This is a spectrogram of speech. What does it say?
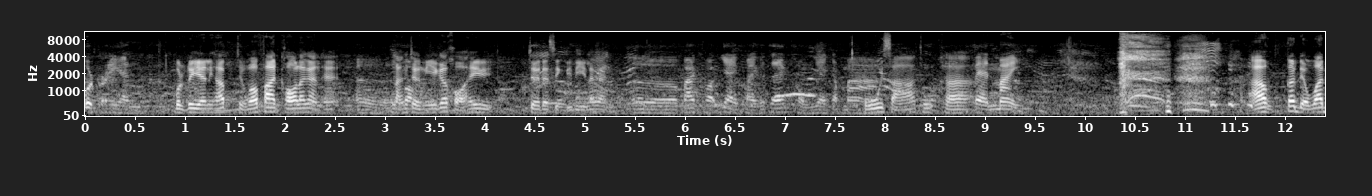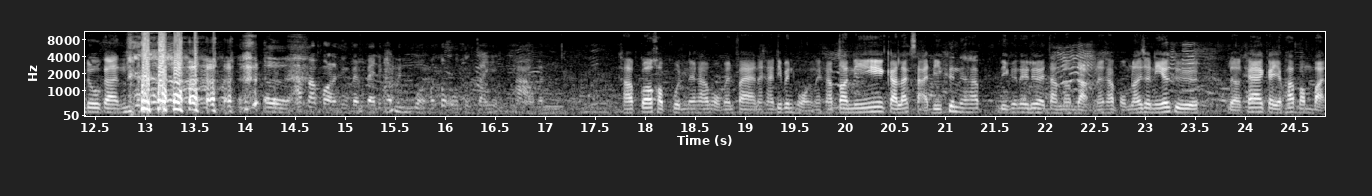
บทเรียนบทเรียนครับถือว่าฟาดเคราะห์แล้วกันฮะ เออหลังจากนี้ก็ขอให้เจอแต่สิ่งดีๆแล้วกัน เออ ฟาดเคราะห์ใหญ่ไปก็แจ้งของใหญ่กลับมาโอ้ยสาธุครับแฟนใหม่ เอาก็เดี๋ยวว่าดูกัน เอออาฝากบอกอะไรถึงแฟนๆที่เขาเป็นห่วงเขาตกอกตกใจเห็นข่าวมันครับก็ขอบคุณนะครับผมแฟนๆนะฮะที่เป็นห่วงนะครับ ตอนนี้การรักษาดีขึ้นนะครับ ดีขึ้นเรื่อยๆตามลำดับนะครับ ผมหลังจากนี้ก็คือเหลือแค่กายภาพบำบัด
